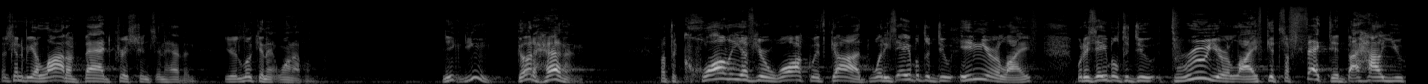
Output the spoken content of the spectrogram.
There's going to be a lot of bad Christians in heaven. You're looking at one of them. You, you can go to heaven. but the quality of your walk with God, what He's able to do in your life, what He's able to do through your life, gets affected by how you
